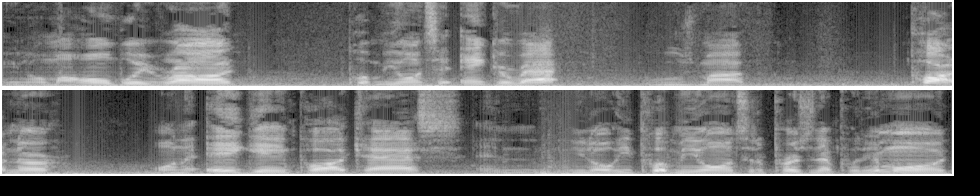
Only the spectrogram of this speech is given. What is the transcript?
You know, my homeboy Ron put me on to Anchor app, who's my partner on the A Game podcast, and you know he put me on to the person that put him on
